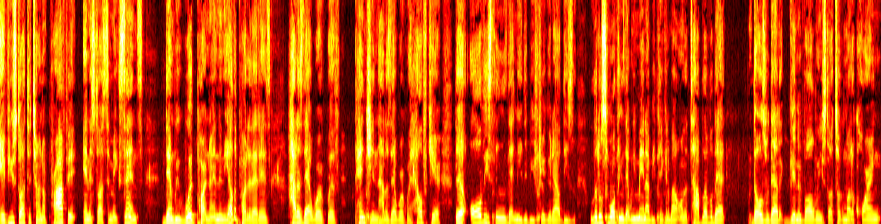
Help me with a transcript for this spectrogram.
if you start to turn a profit and it starts to make sense, then we would partner. And then the other part of that is how does that work with pension? How does that work with healthcare? There are all these things that need to be figured out. These little small things that we may not be thinking about on the top level that those with that get involved when you start talking about acquiring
